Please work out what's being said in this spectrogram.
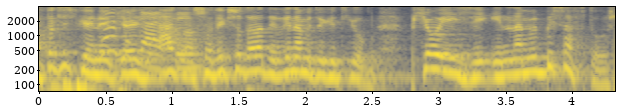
αυτό ξέρεις ποιο είναι Κάντε πιο easy. κάτι. Άκου, να σου δείξω τώρα τη δύναμη του YouTube. Πιο easy είναι να μην πει αυτούς.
